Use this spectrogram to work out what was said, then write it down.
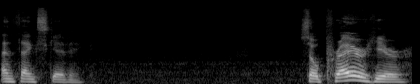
and thanksgiving. So, prayer here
